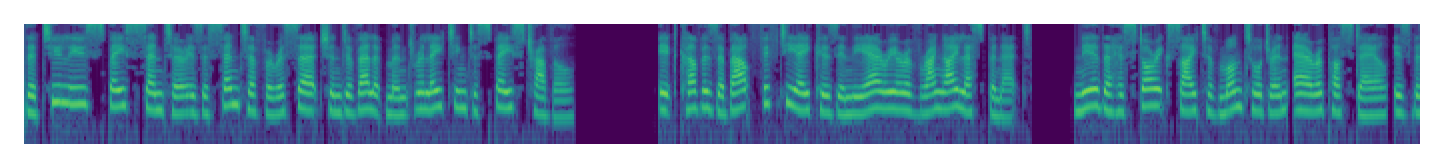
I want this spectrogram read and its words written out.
The Toulouse Space Centre is a centre for research and development relating to space travel. It covers about 50 acres in the area of Rangueil-Lespinet. Near the historic site of Montaudran is the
